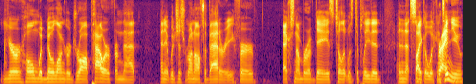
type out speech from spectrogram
your home would no longer draw power from that and it would just run off the battery for X number of days till it was depleted. And then that cycle would Right. continue.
